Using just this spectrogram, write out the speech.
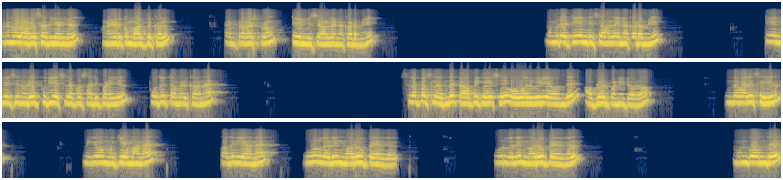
வருங்கால அரசு அதிகாரிகள் அனைவருக்கும் வாழ்த்துக்கள். எம் பிரகாஷ் புரம் டிஎன்பிசி ஆன்லைன் அகாடமி நம்முடைய டிஎன்பிசி ஆன்லைன் அகாடமி டிஎன்பிசியினுடைய புதிய சிலபஸ் அடிப்படையில் பொது தமிழுக்கான சிலபஸ்ல இருந்து டாபிக் வைஸ் ஒவ்வொரு வீடியோ வந்து அப்லோட் பண்ணிட்டு வரோம். இந்த வரிசையில் மிகவும் முக்கியமான பகுதியான ஊர்களின் மறு பெயர்கள் ஊர்களின் மறுபெயர்கள். முன்பு வந்து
